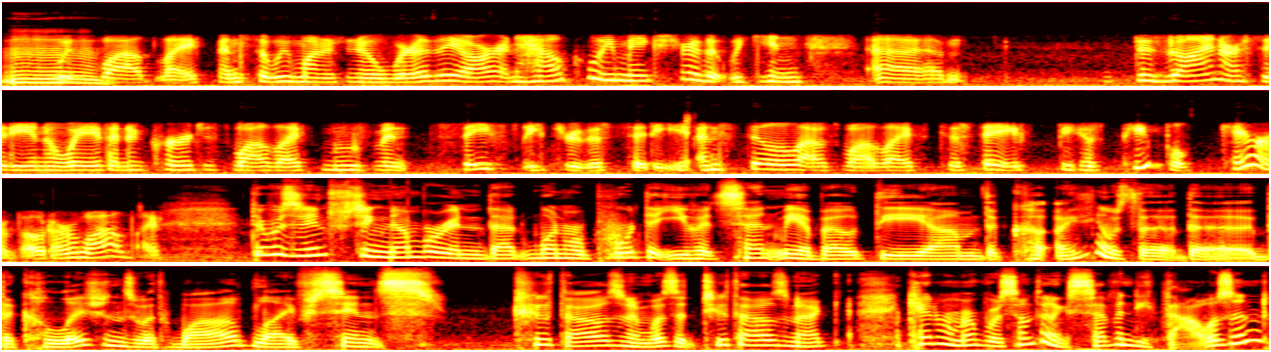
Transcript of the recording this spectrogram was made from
mm. with wildlife. And so we wanted to know where they are and how can we make sure that we can um, design our city in a way that encourages wildlife movement safely through the city and still allows wildlife to stay because people care about our wildlife. There was an interesting number in that one report that you had sent me about the um, the I think it was the the the collisions with wildlife since 2000 was it 2000 I can't remember was something like 70,000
